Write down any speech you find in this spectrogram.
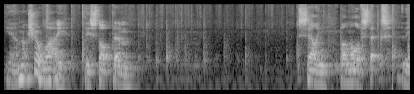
Yeah, I'm not sure why they stopped um, selling Palmolive sticks in the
